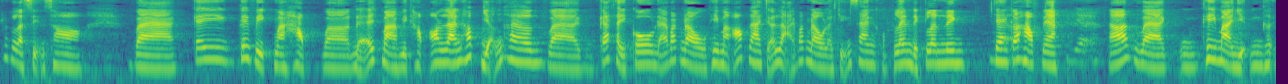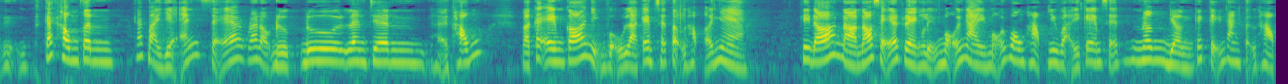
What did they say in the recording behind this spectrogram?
rất là xịn sò và cái cái việc mà học và để mà việc học online hấp dẫn hơn và các thầy cô đã bắt đầu khi mà offline trở lại bắt đầu là chuyển sang blended learning trang có học nè yeah. Dạ. đó và khi mà các thông tin các bài giảng sẽ bắt đầu được đưa lên trên hệ thống và các em có nhiệm vụ là các em sẽ tự học ở nhà khi đó là nó sẽ rèn luyện mỗi ngày mỗi môn học như vậy các em sẽ nâng dần cái kỹ năng tự học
